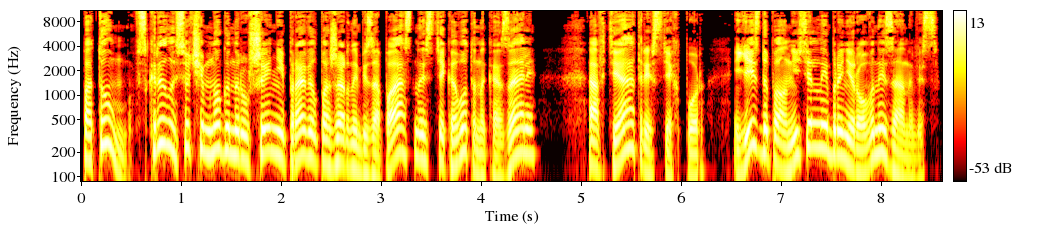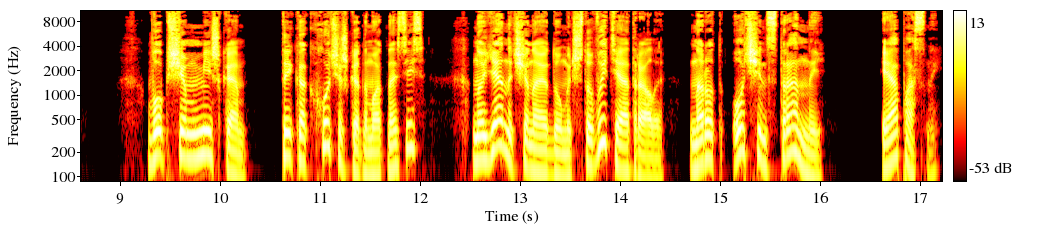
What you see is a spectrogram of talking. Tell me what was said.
Потом вскрылось очень много нарушений правил пожарной безопасности, кого-то наказали, а в театре с тех пор есть дополнительный бронированный занавес. В общем, Мишка, ты как хочешь к этому относись, но я начинаю думать, что вы, театралы, народ очень странный и опасный.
